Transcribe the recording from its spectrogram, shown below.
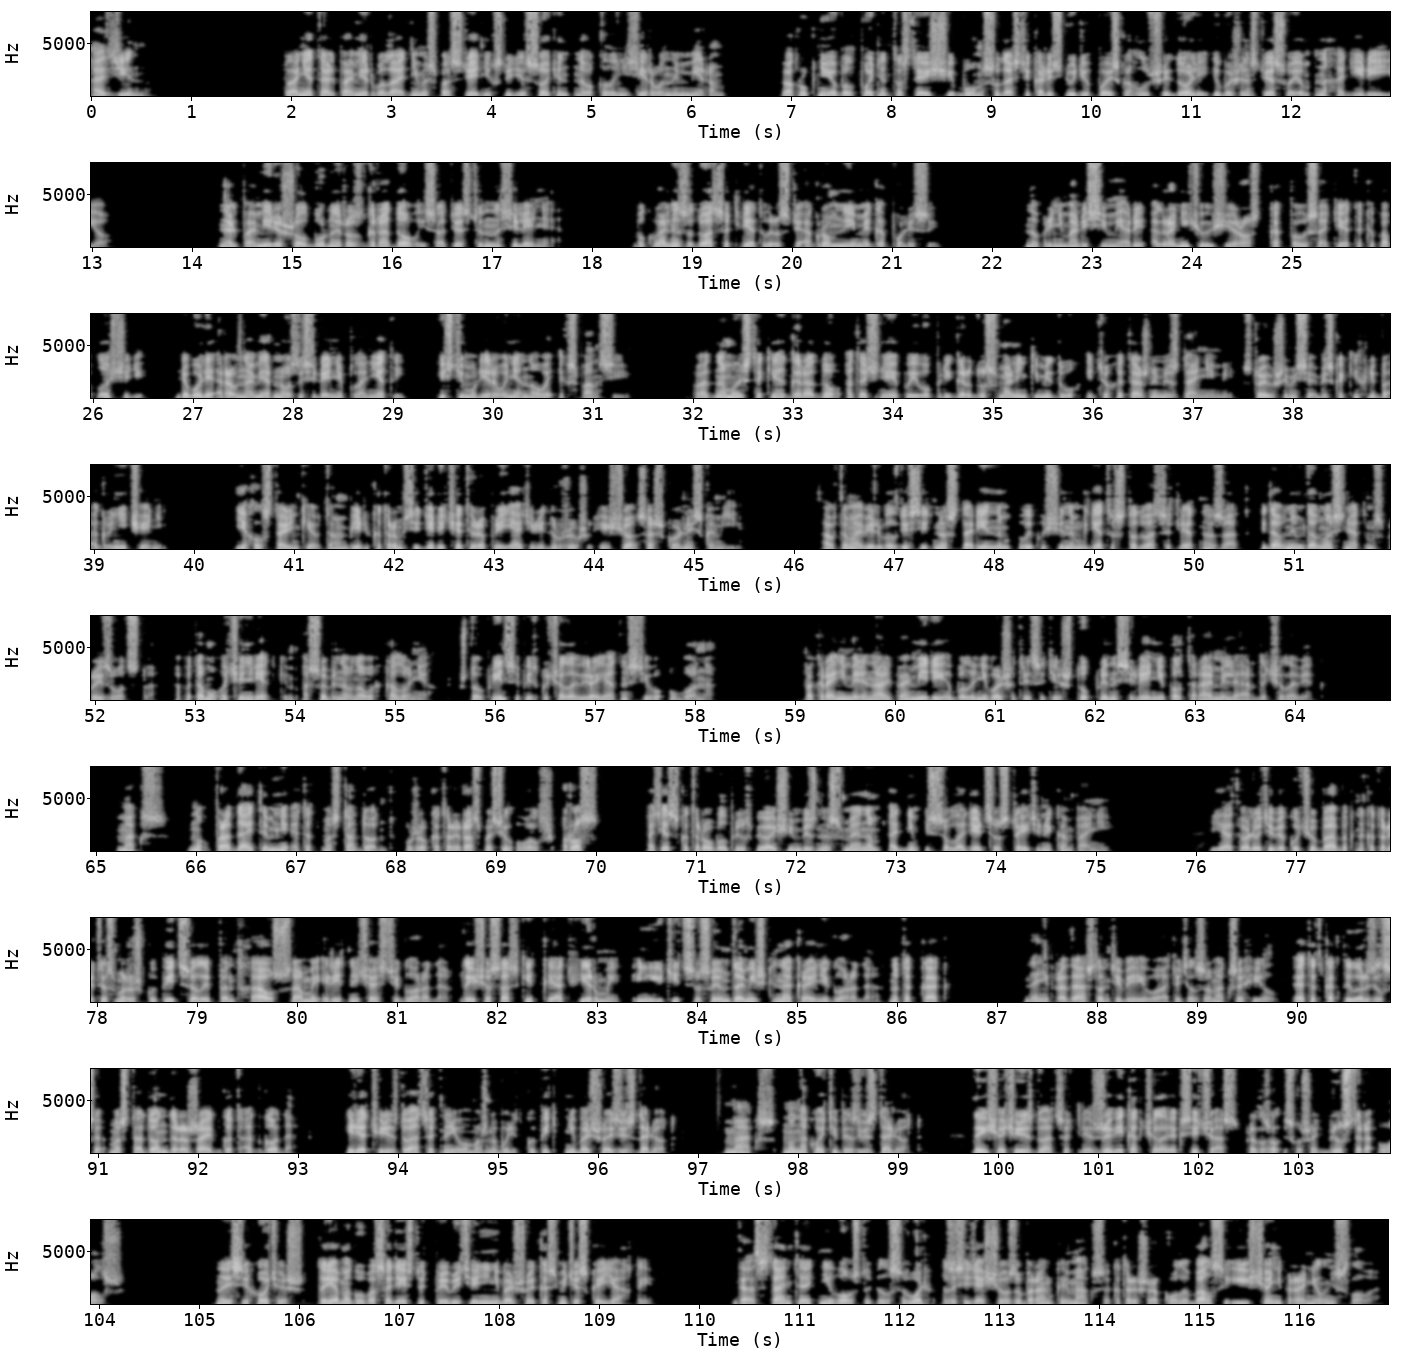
Один. Планета Альпамир была одним из последних среди сотен новоколонизированным миром. Вокруг нее был поднят настоящий бум, сюда стекались люди в поисках лучшей доли и в большинстве своем находили ее. На Альпамире шел бурный рост городов и, соответственно, населения. Буквально за 20 лет выросли огромные мегаполисы. Но принимались и меры, ограничивающие рост как по высоте, так и по площади, для более равномерного заселения планеты и стимулирования новой экспансии. По одному из таких городов, а точнее по его пригороду с маленькими двух- и трехэтажными зданиями, строившимися без каких-либо ограничений, ехал старенький автомобиль, в котором сидели четверо приятелей, друживших еще со школьной скамьи. Автомобиль был действительно старинным, выпущенным где-то 120 лет назад и давным-давно снятым с производства, а потому очень редким, особенно в новых колониях, что в принципе исключало вероятность его угона. По крайней мере, на Альпамире их было не больше 30 штук при населении полтора миллиарда человек. «Макс, ну, продай ты мне этот мастодонт», уже в который раз спросил Уолш Росс, отец которого был преуспевающим бизнесменом, одним из совладельцев строительной компании. «Я отвалю тебе кучу бабок, на которые ты сможешь купить целый пентхаус в самой элитной части города, да еще со скидкой от фирмы, и не ютиться в своем домишке на окраине города. Ну так как?» «Да не продаст он тебе его», — ответил за Макса Фил. «Этот, как ты выразился, мастодон дорожает год от года, и лет через двадцать на него можно будет купить небольшой звездолет». «Макс, ну на кой тебе звездолет?» «Да еще через двадцать лет. Живи, как человек сейчас», — продолжал искушать Брюстера Уолш. «Но если хочешь, то я могу посодействовать в приобретении небольшой космической яхты». «Да отстань ты от него», — уступился Вольф, засидящего за баранкой Макса, который широко улыбался и еще не проронил ни слова.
